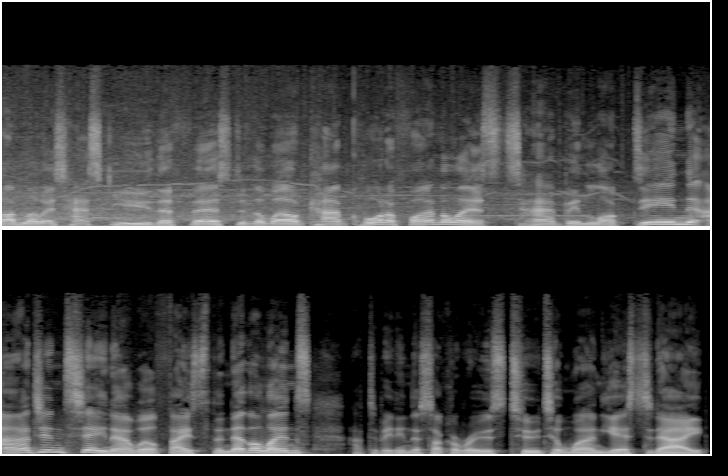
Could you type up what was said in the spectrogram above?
I'm Lewis Haskew. The first of the World Cup quarter-finalists have been locked in. Argentina will face the Netherlands after beating the Socceroos 2 to 1 yesterday,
